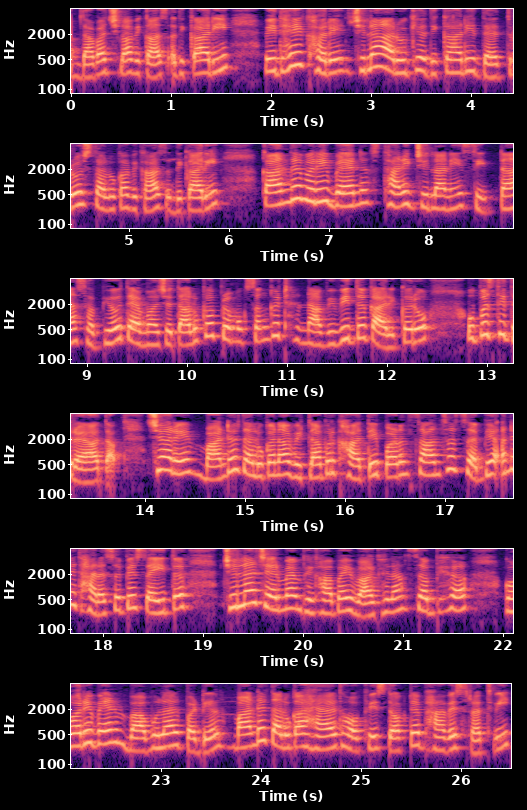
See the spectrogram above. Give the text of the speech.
અમદાવાદ જિલ્લા વિકાસ અધિકારી વિધેય ખરે, જિલ્લા આરોગ્ય અધિકારી દૈત્રોજ તાલુકા વિકાસ અધિકારી કાંદેબરીબેન સ્થાનિક જિલ્લાની સીટના સભ્યો તેમજ તાલુકા પ્રમુખ સંગઠનના વિવિધ કાર્યકરો ઉપસ્થિત રહ્યા હતા. જ્યારે માંડર તાલુકાના વિટલાપુર ખાતે પણ સાંસદ સભ્ય અને ધારાસભ્ય સહિત જિલ્લા ચેરમેન ભીખાભાઈ વાઘેલા, સભ્ય Gauriben Babulal Patel, Mandar taluka health office doctor Bhavesh Rathvi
